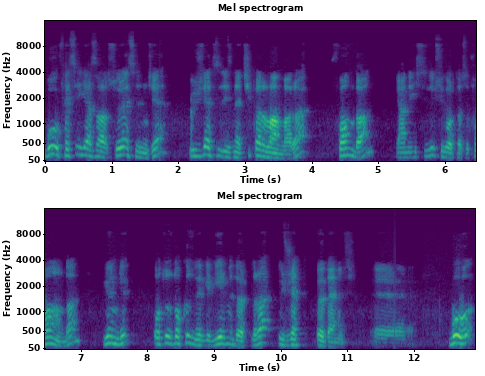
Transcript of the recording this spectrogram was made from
bu fesih yasağı süresince ücretsiz izne çıkarılanlara fondan yani işsizlik sigortası fonundan günlük 39,24 lira ücret ödenir. Ee, bu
